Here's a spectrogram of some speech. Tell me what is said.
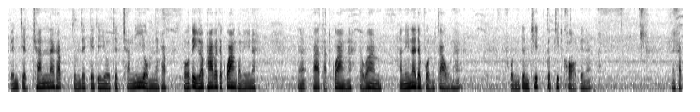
เป็น 7 ชั้นนะครับ สมเด็จเกจิโย 7 ชั้นนิยมนะครับ ปกติแล้วผ้าก็จะกว้างกว่านี้นะนะผ้าตัดกว้างนะ แต่ว่าอันนี้น่าจะฝนเก่านะฮะฝนจนชิดเกือบชิดขอบเลยนะนะครับ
